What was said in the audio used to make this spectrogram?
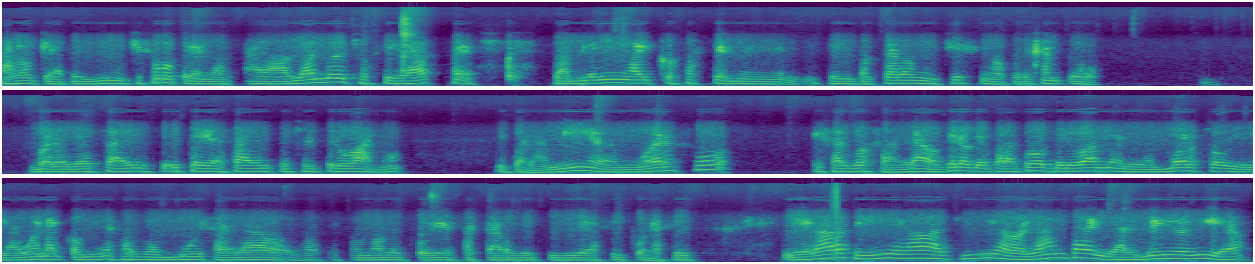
algo que aprendí muchísimo, pero en la- hablando de sociedad, eh, también hay cosas que me, que me impactaron muchísimo. Por ejemplo, bueno, ya saben, ustedes ya saben que soy peruano, y para mí el almuerzo es algo sagrado. Creo que para todo peruano el almuerzo y la buena comida es algo muy sagrado, o sea, que eso no lo puedes sacar de tu vida así por así. Llegaba que yo llegaba aquí a Holanda y al mediodía,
